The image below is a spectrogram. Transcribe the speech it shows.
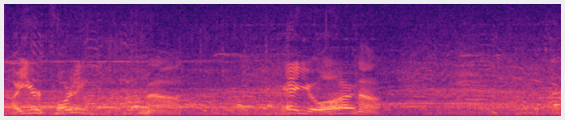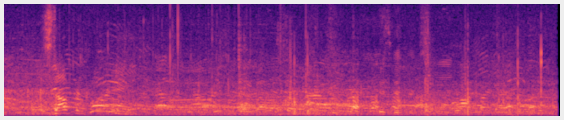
Are you recording? No. There you are. No. Stop recording.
